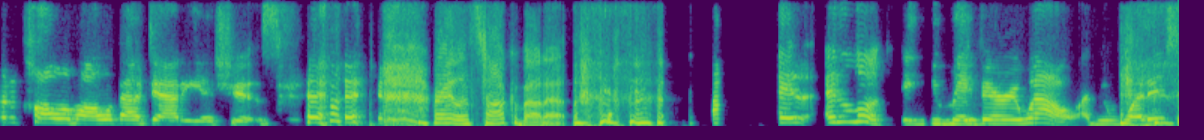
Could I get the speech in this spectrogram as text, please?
going to call them all about daddy issues. all right, let's talk about it. and, and, look, you may very well. I mean, what is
